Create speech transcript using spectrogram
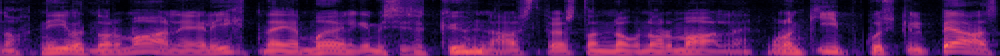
noh, niivõrd normaalne ja lihtne ja mõelge, mis siis kümne aasta pärast on nagu normaalne. mul on kiip kuskil peas,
